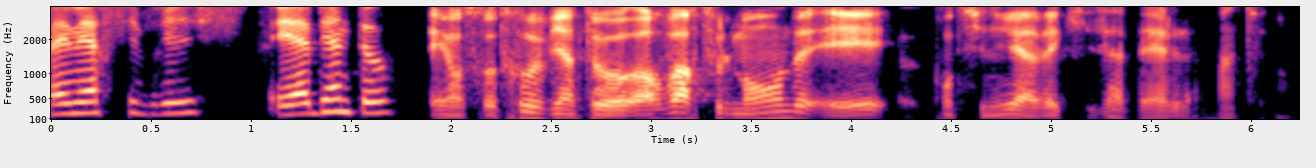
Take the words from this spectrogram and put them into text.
Mais merci, Brice, et à bientôt. Et on se retrouve bientôt. Au revoir tout le monde et continue avec Isabelle maintenant.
